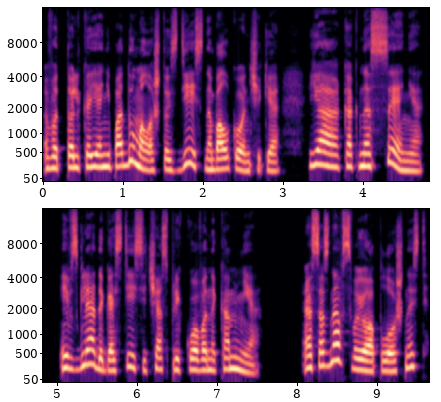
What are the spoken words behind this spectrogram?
Вот только я не подумала, что здесь, на балкончике, я как на сцене, и взгляды гостей сейчас прикованы ко мне. Осознав свою оплошность,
